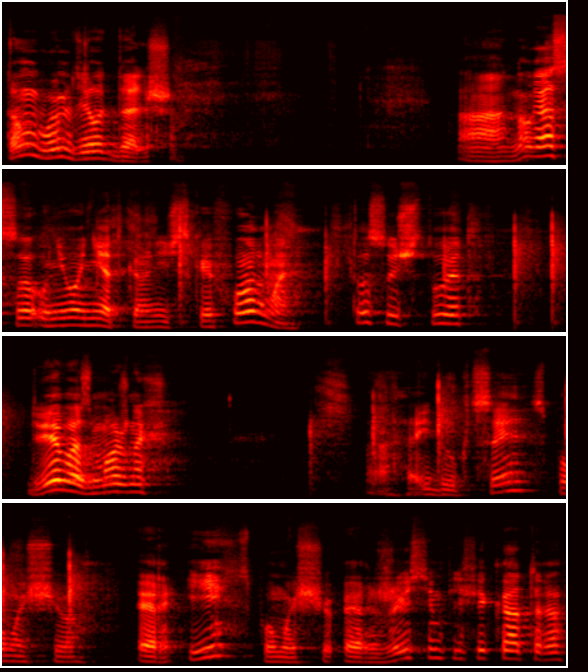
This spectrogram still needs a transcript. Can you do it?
Что мы будем делать дальше? А, ну, раз у него нет канонической формы, то существует две возможных а, редукции с помощью RI, с помощью RG симплификаторов.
